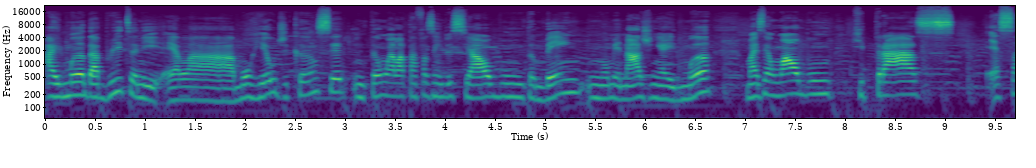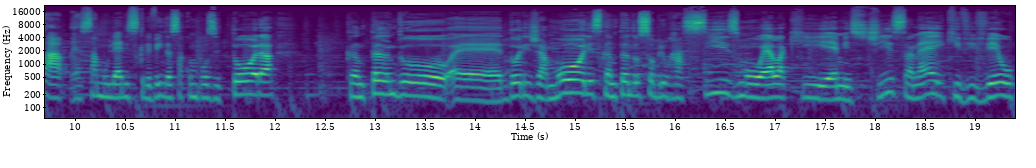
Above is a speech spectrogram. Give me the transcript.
A irmã da Britney, ela morreu de câncer, então ela tá fazendo esse álbum também em homenagem à irmã, mas é um álbum que traz essa, essa mulher escrevendo, essa compositora, cantando é, Dores de Amores, cantando sobre o racismo, ela que é mestiça, né, e que viveu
